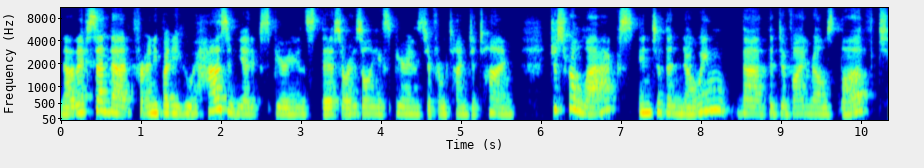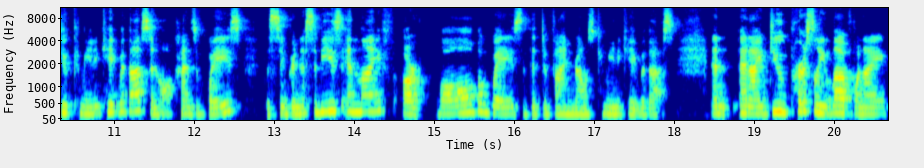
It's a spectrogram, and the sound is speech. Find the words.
Now that I've said that, for anybody who hasn't yet experienced this or has only experienced it from time to time, just relax into the knowing that the divine realms love to communicate with us in all kinds of ways. The synchronicities in life are all the ways that the divine realms communicate with us. And, and I do personally love when I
